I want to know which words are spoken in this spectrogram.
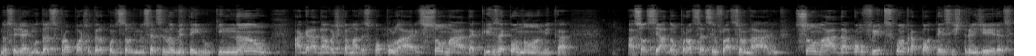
ou seja, as mudanças propostas pela Constituição de 1791, que não agradava as camadas populares, somada à crise econômica associada a um processo inflacionário, somada a conflitos contra potências estrangeiras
